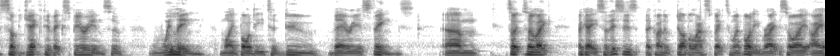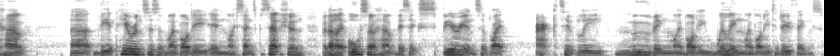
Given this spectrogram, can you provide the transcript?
subjective experience of willing my body to do various things. Um, so so like okay, so this is a kind of double aspect to my body, right? So I I have uh, the appearances of my body in my sense perception, but then I also have this experience of like actively moving my body, willing my body to do things.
